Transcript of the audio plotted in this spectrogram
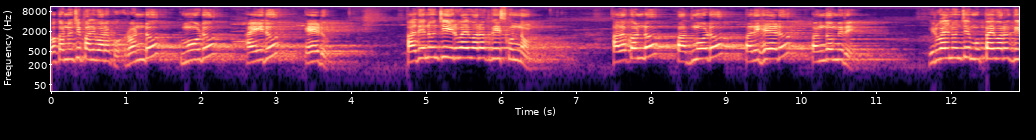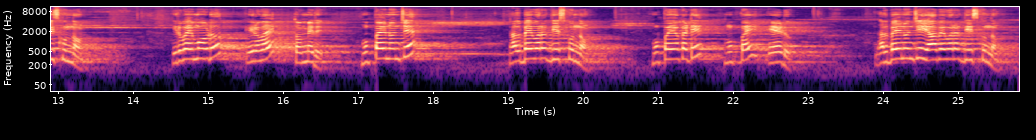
ఒకటి నుంచి పది వరకు. రెండు మూడు ఐదు ఏడు. పది నుంచి ఇరవై వరకు తీసుకుందాం పదకొండు పదమూడు పదిహేడు పంతొమ్మిది. ఇరవై నుంచి ముప్పై వరకు తీసుకుందాం. ఇరవై మూడు ఇరవై తొమ్మిది. ముప్పై నుంచి నలభై వరకు తీసుకుందాం. ముప్పై ఒకటి ముప్పై ఏడు. నలభై నుంచి యాభై వరకు తీసుకుందాం.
